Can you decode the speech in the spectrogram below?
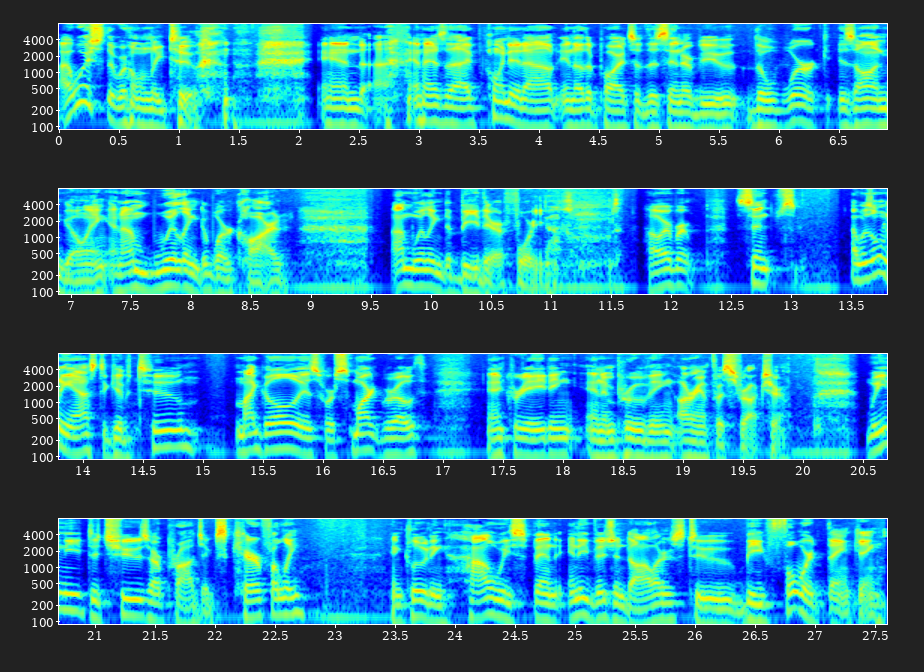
I wish there were only two. and, uh, and as I pointed out in other parts of this interview, the work is ongoing, and I'm willing to work hard. I'm willing to be there for you. However, since I was only asked to give two, my goal is for smart growth and creating and improving our infrastructure. We need to choose our projects carefully including how we spend any vision dollars to be forward thinking.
